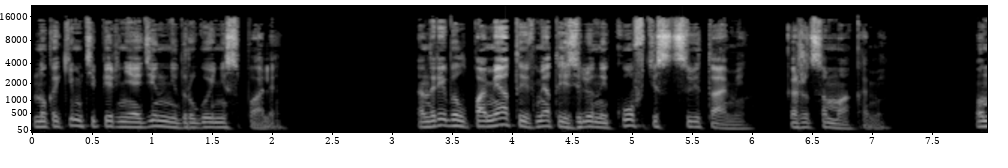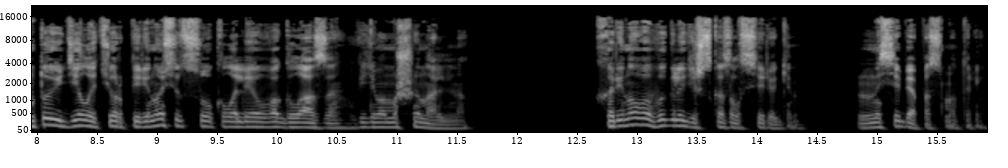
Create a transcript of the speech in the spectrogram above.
но каким теперь ни один, ни другой не спали. Андрей был помятый в мятой зеленой кофте с цветами, кажется, маками. Он то и дело тер переносицу около левого глаза, видимо, машинально. «Хреново выглядишь», — сказал Серегин. «На себя посмотри».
